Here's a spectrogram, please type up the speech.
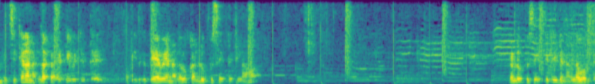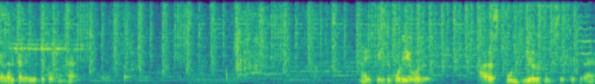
இந்த சிக்கனை நல்லா பிரட்டி விட்டுட்டு இதுக்கு தேவையான அளவு கல்லுப்பு சேர்த்துக்கலாம். கல்லுப்பு சேர்த்துட்டு இதை நல்லா ஒரு கலர் கிளறி விட்டுக்கோங்க. நான் இப்போ இது கூடயே ஒரு அரை ஸ்பூன் ஜீரகத்தூள் சேர்த்துக்கிறேன்.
